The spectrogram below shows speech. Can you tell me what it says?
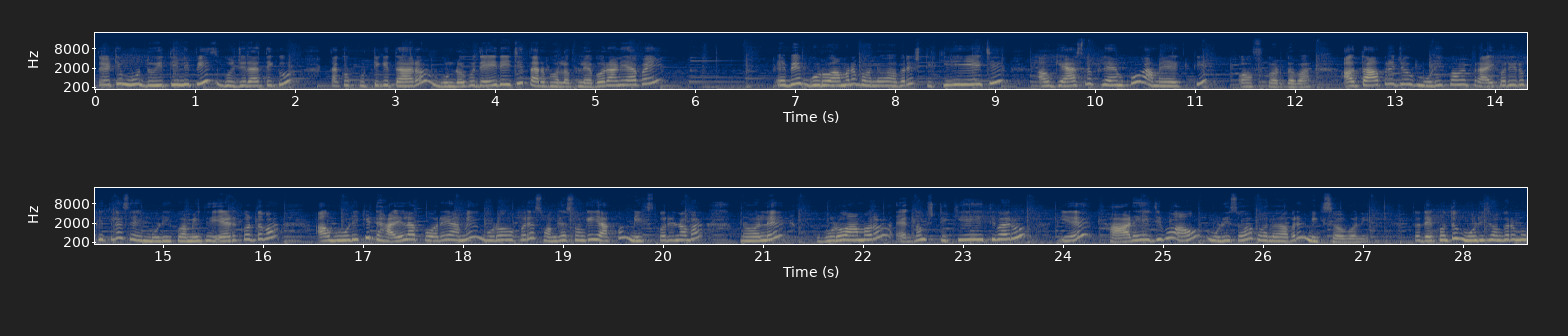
ତ ଏଠି ମୁଁ ଦୁଇ ତିନି ପିସ୍ ଗୁଜୁରାତିକୁ ତାକୁ କୁଟିକି ତା'ର ଗୁଣ୍ଡକୁ ଦେଇଦେଇଛି ତା'ର ଭଲ ଫ୍ଲେଭର୍ ଆଣିବା ପାଇଁ ଏବେ ଗୁଡ଼ ଆମର ଭଲ ଭାବରେ ଷ୍ଟିକି ହୋଇଯାଇଛି ଆଉ ଗ୍ୟାସ୍ର ଫ୍ଲେମ୍କୁ ଆମେ ଏଠି অফ করিদেবা আপরে যে মুড়ি আমি ফ্রাই করে রক্ষিলে সেই মুড়ি আমি এড করিদেবা আুড়ি ঢালিলা পরে আমি গুড় উপরে সঙ্গে সঙ্গে ইয়াকে মিক্স করে নেবা নহলে গুড় আমার একদম স্টিকি হয়ে ইয়ে হার্ড হয়ে যাব আুড়ি সহ ভালো ভাবে মিক্স হবনি তো দেখুন মুড়ি সঙ্গে মু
